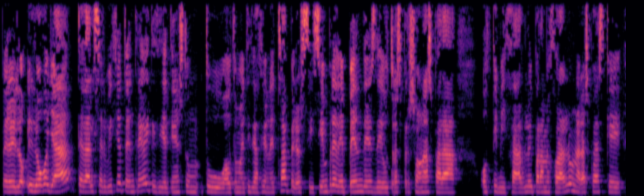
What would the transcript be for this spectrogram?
pero y, luego ya te da el servicio, te entrega y te dice, ya tienes tu, automatización hecha, pero si siempre dependes de otras personas para optimizarlo y para mejorarlo, una de las cosas que,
